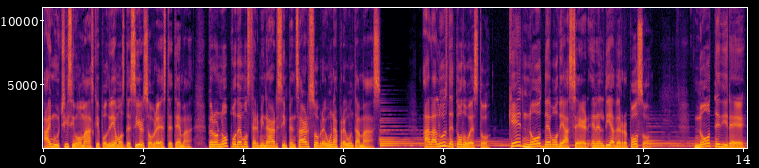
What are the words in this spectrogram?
Hay muchísimo más que podríamos decir sobre este tema, pero no podemos terminar sin pensar sobre una pregunta más. A la luz de todo esto, ¿qué no debo de hacer en el día de reposo? No te diré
